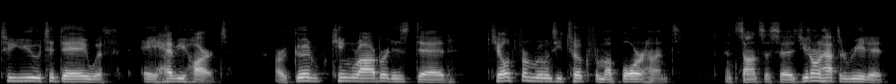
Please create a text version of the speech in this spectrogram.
to you today with a heavy heart. Our good King Robert is dead, killed from wounds he took from a boar hunt. And Sansa says, "You don't have to read it.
